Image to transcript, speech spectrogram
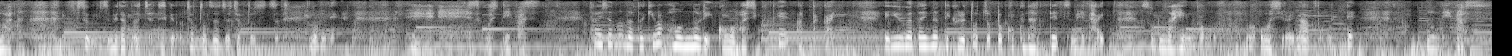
まあ、すぐに冷たくなっちゃうんですけどちょっとずつちょっとずつ飲んで、えー過ごしています。最初飲んだ時はほんのり香ばしくてあったかい夕方になってくるとちょっと濃くなって冷たいそんな変化も面白いなと思って飲んでいます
